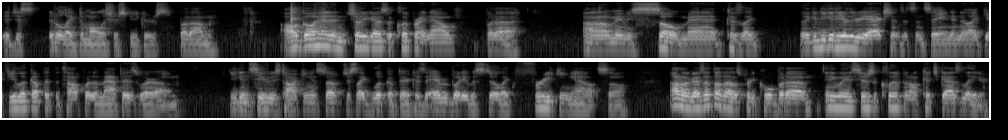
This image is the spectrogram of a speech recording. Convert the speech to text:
it just it'll like demolish your speakers. But um I'll go ahead and show you guys a clip right now but uh, I don't know, it made me so mad because like like if you could hear the reactions, it's insane. And like if you look up at the top where the map is, where um you can see who's talking and stuff, just like look up there because everybody was still like freaking out. So I don't know, guys. I thought that was pretty cool. But uh, anyways, here's a clip, and I'll catch you guys later.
